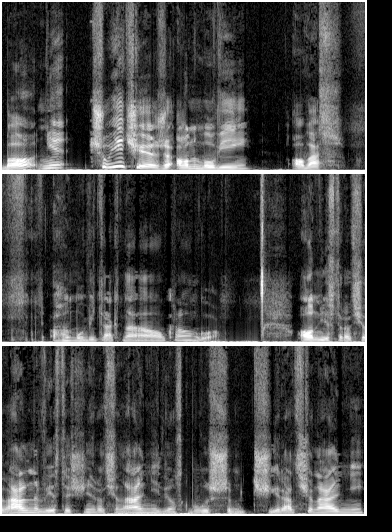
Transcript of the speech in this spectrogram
bo nie czujecie, że on mówi o was. On mówi tak na okrągło. On jest racjonalny, wy jesteście nieracjonalni, w związku z powyższym ci racjonalni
